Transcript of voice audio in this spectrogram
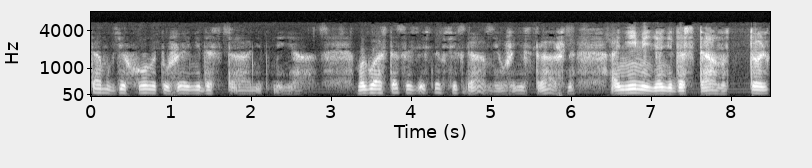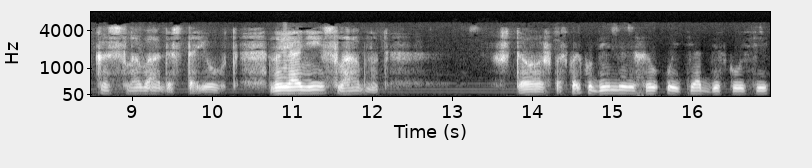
там, где холод уже не достанет меня. Могу остаться здесь навсегда, мне уже не страшно. Они меня не достанут, только слова достают. Но и они слабнут. Что ж, поскольку Билли решил уйти от дискуссии,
